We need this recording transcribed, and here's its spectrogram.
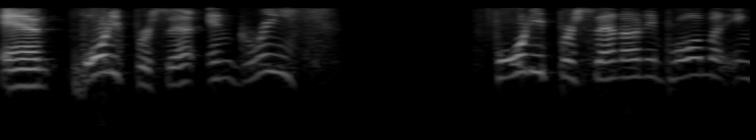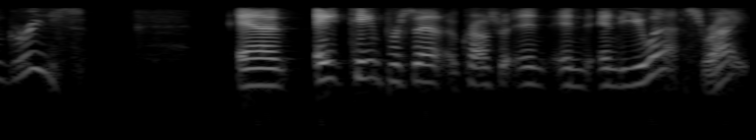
And 40% in Greece. 40% unemployment in Greece, and 18% across in, in in the U.S. Right?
